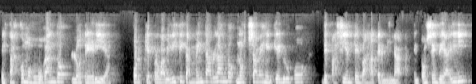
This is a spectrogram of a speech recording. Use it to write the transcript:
estás como jugando lotería porque probabilísticamente hablando no sabes en qué grupo de pacientes vas a terminar. Entonces, de ahí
